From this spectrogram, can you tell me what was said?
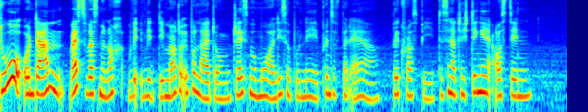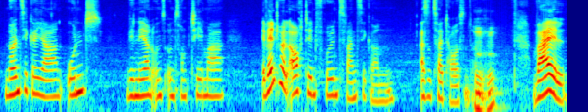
Du, und dann, weißt du, was mir noch, wie, wie die Mörderüberleitung, Jason Momoa, Lisa Bonet, Prince of Bel Air, Bill Crosby, das sind natürlich Dinge aus den 90er Jahren und wir nähern uns unserem Thema eventuell auch den frühen 20ern, also 2000 Mhm. Weil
